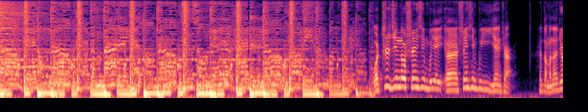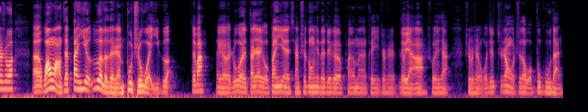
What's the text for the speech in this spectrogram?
我至今都深信不疑，呃，深信不疑一件事儿，是怎么呢？就是说，呃，往往在半夜饿了的人不止我一个，对吧？那个，如果大家有半夜想吃东西的这个朋友们，可以就是留言啊，说一下是不是？我就让我知道我不孤单。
